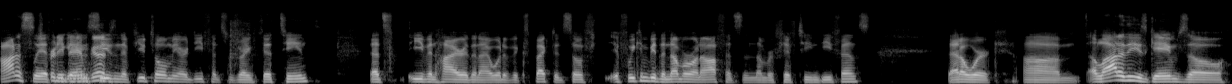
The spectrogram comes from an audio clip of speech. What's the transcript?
honestly, It's at the pretty beginning damn good. season, if you told me our defense was ranked 15th, that's even higher than I would have expected. So if, if we can be the number one offense and the number 15 defense, that'll work. Um, a lot of these games, though,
